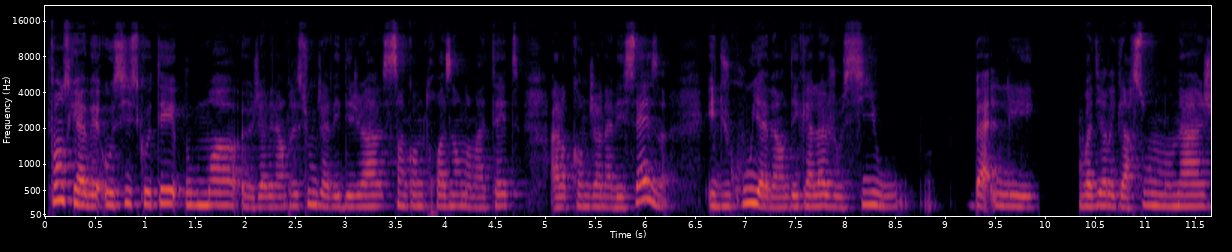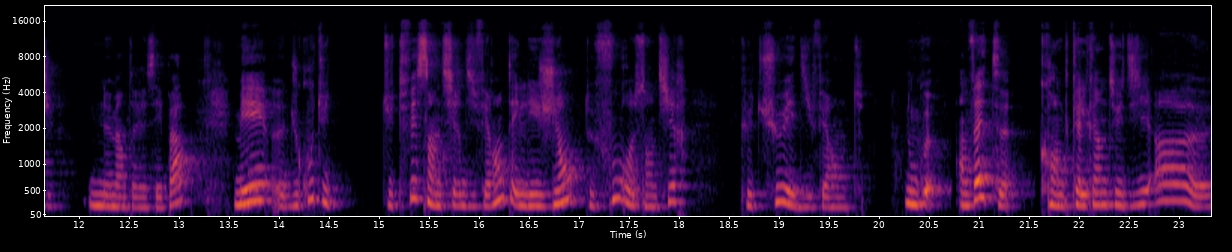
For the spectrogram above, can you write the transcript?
Je pense qu'il y avait aussi ce côté où moi, euh, j'avais l'impression que j'avais déjà 53 ans dans ma tête, alors quand j'en avais 16. Et du coup, il y avait un décalage aussi où bah, les, on va dire les garçons de mon âge ne m'intéressait pas. Mais euh, du coup, tu, te fais sentir différente et les gens te font ressentir que tu es différente. Donc, euh, en fait, quand quelqu'un te dit Ah, oh,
